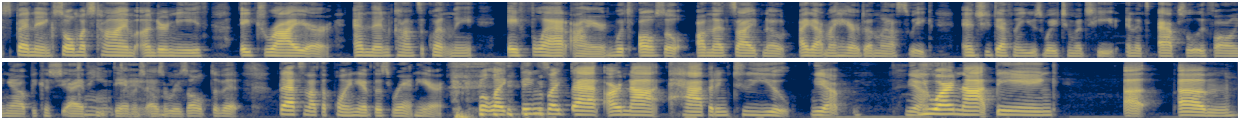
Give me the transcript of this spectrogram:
spending so much time underneath a dryer and then consequently a flat iron. Which also, on that side note, I got my hair done last week, and she definitely used way too much heat, and it's absolutely falling out because she, I have heat Oh, damage as a result of it. That's not the point here of this rant here. But like things like that are not happening to you. Yep. Yeah. You are not being uh, um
